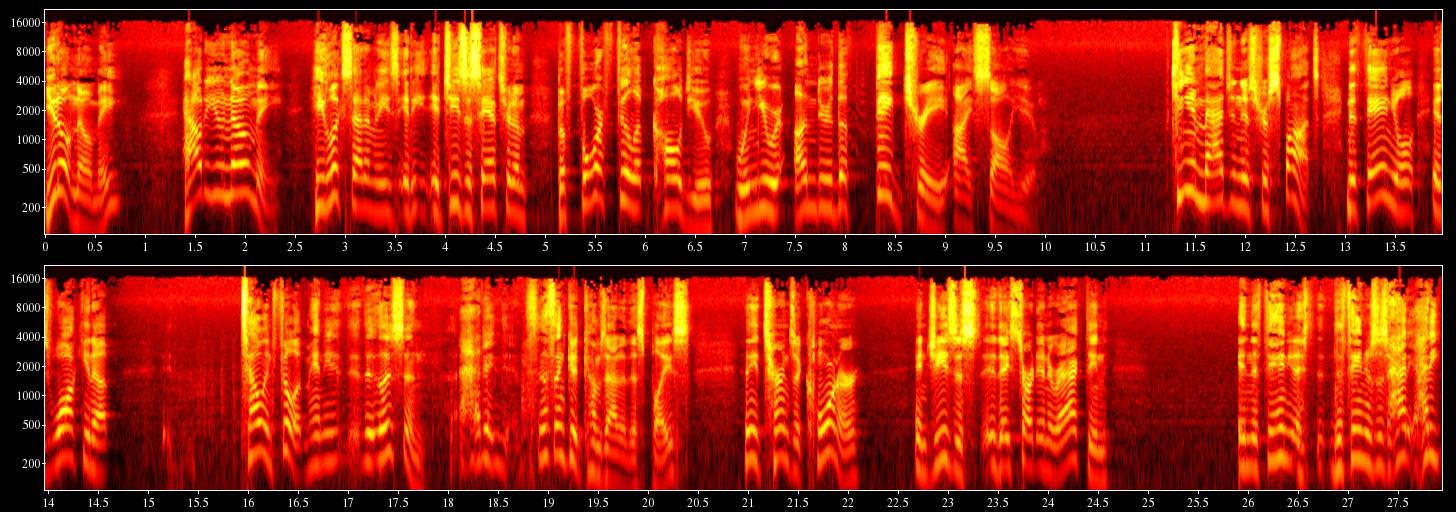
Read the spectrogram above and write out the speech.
You don't know me. How do you know me? He looks at him and he's, it, it, Jesus answered him, Before Philip called you, when you were under the fig tree, I saw you. Can you imagine this response? Nathanael is walking up, telling Philip, Man, he, listen, nothing good comes out of this place. Then he turns a corner and Jesus, they start interacting. And Nathaniel, Nathaniel says, how do, how, do you,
